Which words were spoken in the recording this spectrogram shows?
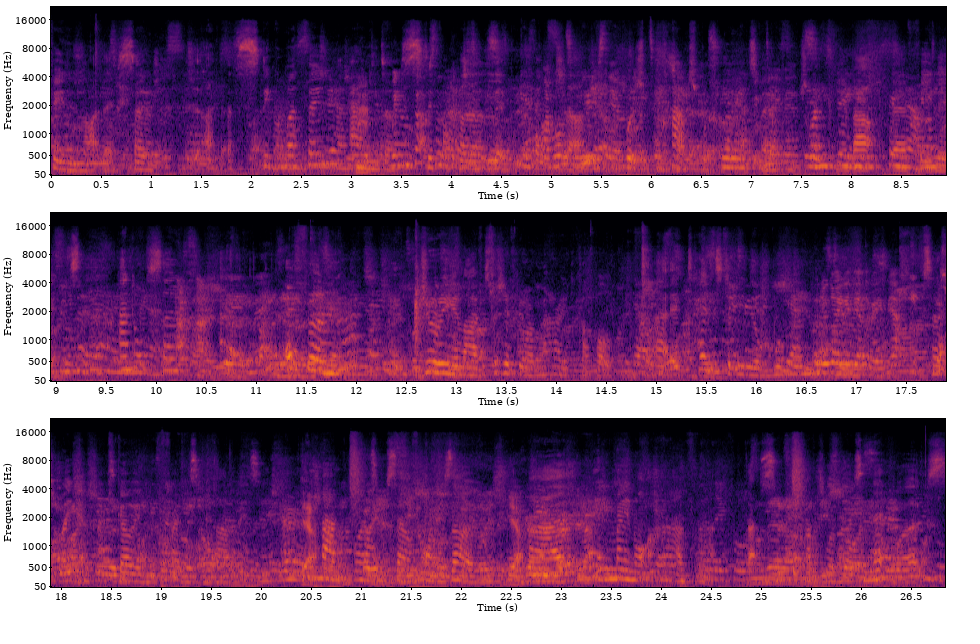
feeling like this. So a, a stigma thing and a stiffer lip culture, which perhaps precludes men from talking about their feelings. And also, often during your life, especially if you're a married couple, uh, it tends to be the woman who keeps those relationships going with friends and families. Yeah. the man finds himself on his own. Yeah. Uh, he may not have that, that sort of couple of those networks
